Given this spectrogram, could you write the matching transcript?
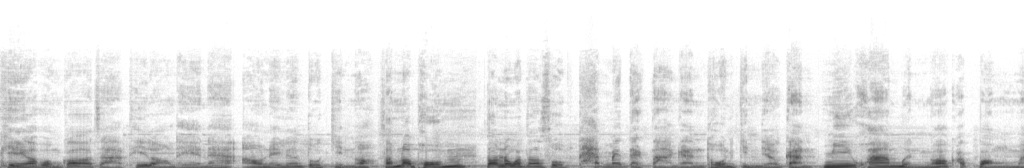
เคครับผมก็จากที่ลองเทสนะฮะเอาในเรื่องตัวกลิ่นเนาะสำหรับผมตอนลงมาตอนสูบแทบไม่แตกต่างกันโทนกลิ่นเดียวกัน มีความเหมือนเงาะกระป๋องไหม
